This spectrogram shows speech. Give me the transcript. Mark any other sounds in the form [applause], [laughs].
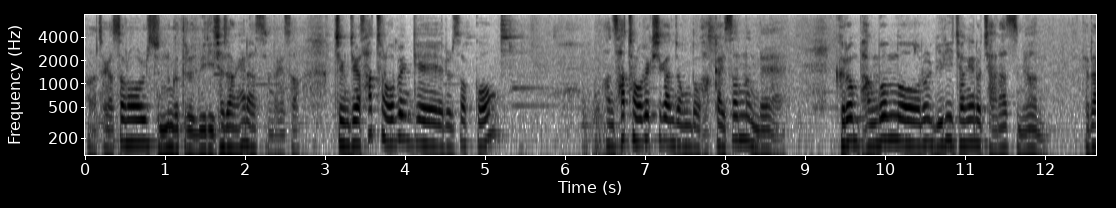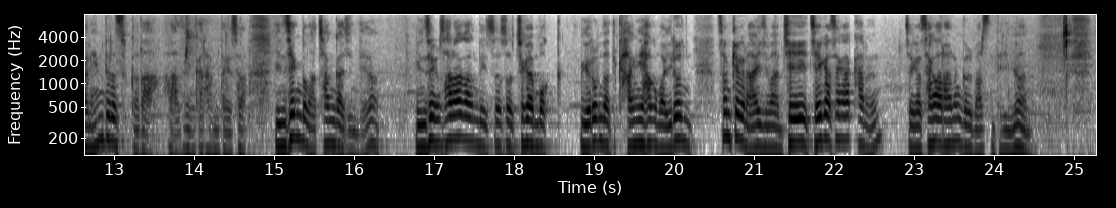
어, 제가 써놓을 수 있는 것들을 미리 저장해 놨습니다. 그래서 지금 제가 4,500개를 썼고 한 4,500시간 정도 가까이 썼는데 그런 방법론을 미리 정해놓지 않았으면 대단히 힘들었을 거다라는 생각을 합니다. 그래서 인생도 마찬가지인데요. 인생을 살아가는 데 있어서 제가 뭐 여러분들한테 강의하고 막 이런 성격은 아니지만 제, 제가 생각하는 제가 생활하는 걸 말씀드리면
